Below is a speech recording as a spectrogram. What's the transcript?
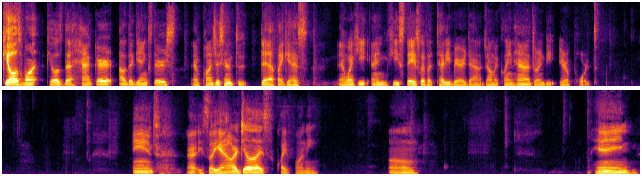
kills one kills the hacker of the gangsters and punches him to death, I guess. And when he and he stays with a teddy bear that John McClane had during the airport. And uh, so yeah, Argyle is quite funny. Um And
